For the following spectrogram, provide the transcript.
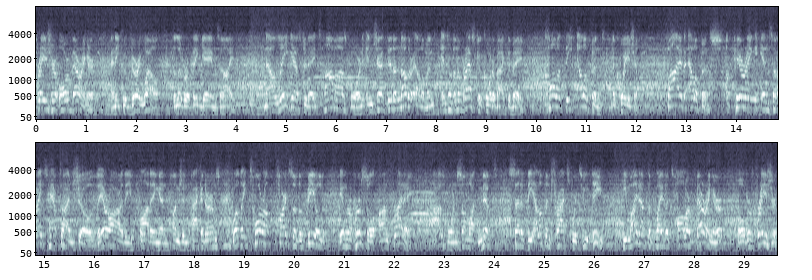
Frazier or Berringer, and he could very well deliver a big game tonight. Now, late yesterday, Tom Osborne injected another element into the Nebraska quarterback debate. Call it the elephant equation. Five elephants appearing in tonight's halftime show. There are the plodding and pungent pachyderms. Well, they tore up parts of the field in rehearsal on Friday. Osborne, somewhat miffed, said if the elephant tracks were too deep, he might have to play the taller Berringer over Frazier.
